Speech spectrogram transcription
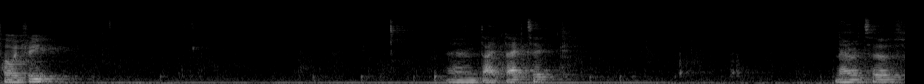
poetry and didactic, narrative,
